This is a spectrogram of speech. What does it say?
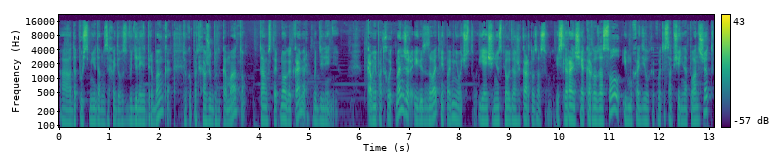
а, допустим, недавно заходил в отделение Сбербанка, только подхожу к банкомату, там стоит много камер в отделении. Ко мне подходит менеджер и говорит, называть меня по имени отчеству. Я еще не успел даже карту засунуть. Если раньше я карту засол, им уходило какое-то сообщение на планшет,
